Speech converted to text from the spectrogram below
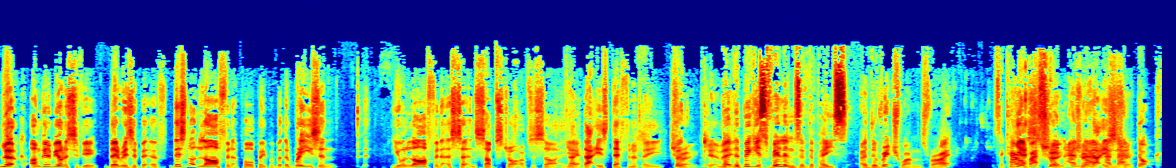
Look, I'm going to be honest with you. There is a bit of there's not laughing at poor people, but the reason that you're laughing at a certain substrata of society Yeah. that, that is definitely true. But, you know I but the biggest villains of the piece are the rich ones, right? So Carole Yes, Baskin true, and true, that, that and that. Doc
